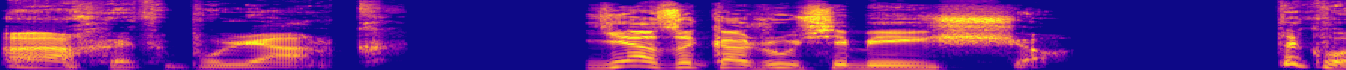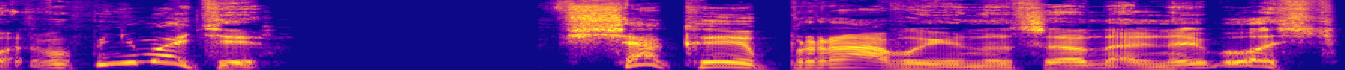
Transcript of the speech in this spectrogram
Ах, это пулярка! Я закажу себе еще. Так вот, вы понимаете, всякая правая национальная власть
